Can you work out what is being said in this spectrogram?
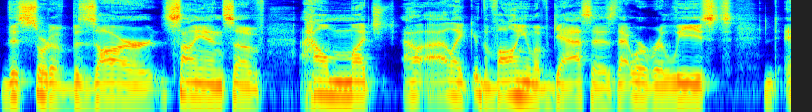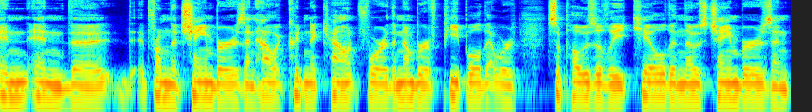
this sort of bizarre science of how much how, uh, like the volume of gases that were released in in the from the chambers and how it couldn't account for the number of people that were supposedly killed in those chambers and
